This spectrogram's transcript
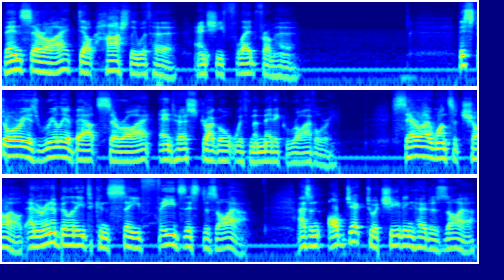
Then Sarai dealt harshly with her and she fled from her. This story is really about Sarai and her struggle with mimetic rivalry. Sarai wants a child, and her inability to conceive feeds this desire. As an object to achieving her desire,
